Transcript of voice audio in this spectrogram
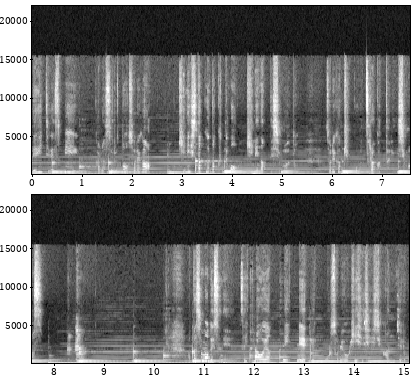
HSP からするとそれが気にしたくなくても気になってしまうと。それが結構辛かったりします。私もですね、ツイッターをやっていて、結構それをひしひし感じるこ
